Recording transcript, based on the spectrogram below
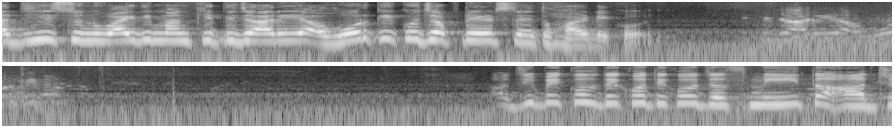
ਅੱਜ ਹੀ ਸੁਣਵਾਈ ਦੀ ਮੰਗ ਕੀਤੀ ਜਾ ਰਹੀ ਹੈ। ਹੋਰ ਕੀ ਕੁਝ ਅਪਡੇਟਸ ਨੇ ਤੁਹਾਡੇ ਕੋਲ? ਜੀ, ਬਿਲਕੁਲ, ਦੇਖੋ ਦੇਖੋ, ਜਸਮੀਤ, ਅੱਜ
